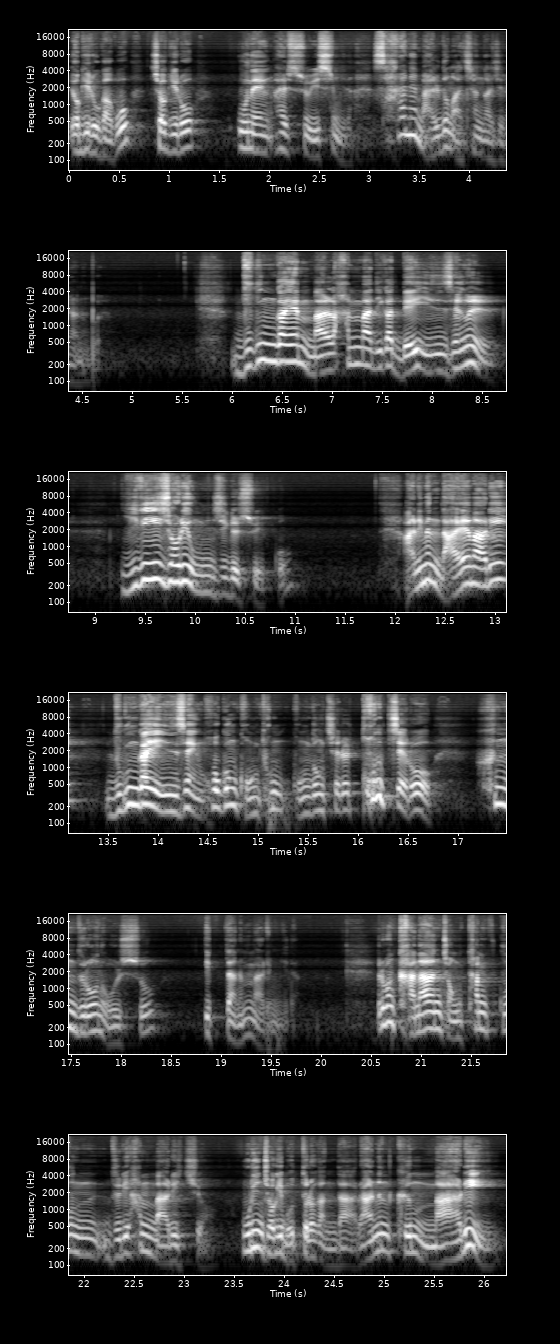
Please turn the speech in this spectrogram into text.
여기로 가고 저기로 운행할 수 있습니다. 사람의 말도 마찬가지라는 거예요. 누군가의 말 한마디가 내 인생을 이리저리 움직일 수 있고 아니면 나의 말이 누군가의 인생 혹은 공통, 공동체를 통째로 흔들어 놓을 수 있다는 말입니다. 여러분 가나안 정탐꾼들이 한말 있죠. 우린 저기 못 들어간다 라는 그 말이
